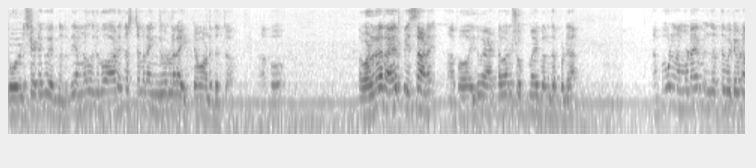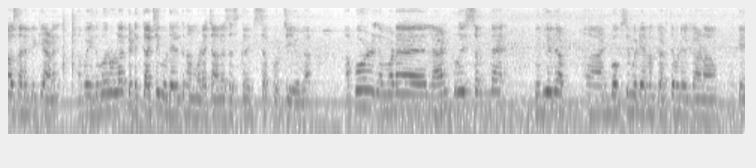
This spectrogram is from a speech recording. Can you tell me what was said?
ഗോൾഡ് ഷെയ്ഡൊക്കെ വരുന്നുണ്ട്. ഇത് നമ്മൾ ഒരുപാട് കസ്റ്റമർ എൻക്വയറി ഒരു ഐറ്റമാണ് ഇത് കേട്ടോ അപ്പോൾ വളരെ റയർ പീസാണ് അപ്പോൾ ഇത് വേണ്ടവർ ഷോപ്പുമായി ബന്ധപ്പെടുക. അപ്പോൾ നമ്മുടെ ഇന്നത്തെ വീഡിയോ ഇവിടെ അവസാനിപ്പിക്കുകയാണ്. അപ്പോൾ ഇതുപോലുള്ള കിടക്കാച്ചി വീഡിയോകൾക്ക് നമ്മുടെ ചാനൽ സബ്സ്ക്രൈബ് സപ്പോർട്ട് ചെയ്യുക. അപ്പോൾ നമ്മുടെ ലാൻഡ് ക്രൂയിസറിന്റെ പുതിയൊരു അൺബോക്സിംഗ് വീഡിയോ നമുക്ക് അടുത്ത വീഡിയോയിൽ കാണാം. ഓക്കെ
